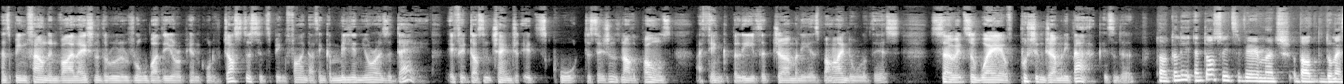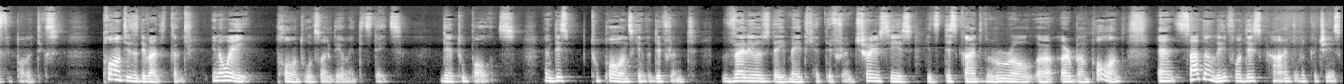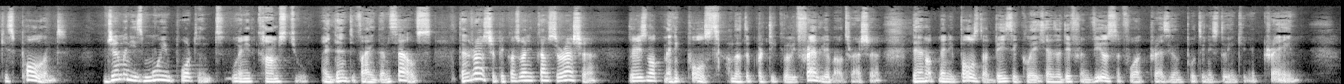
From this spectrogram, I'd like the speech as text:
has been found in violation of the rule of law by the European Court of Justice. It's being fined, I think, a million euros a day if it doesn't change its court decisions. Now, the Poles, I think, believe that Germany is behind all of this. So it's a way of pushing Germany back, isn't it? Totally. And also, it's very much about the domestic politics. Poland is a divided country. In a way, Poland looks like the United States. There are two Polands. And these two Polands have a different values. They may have different choices. It's this kind of rural, uh, urban Poland. And suddenly, for this kind of Kaczynski's Poland, Germany is more important when it comes to identifying themselves than Russia, because when it comes to Russia, there is not many Poles that are particularly friendly about Russia. There are not many Poles that basically has a different views of what President Putin is doing in Ukraine.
